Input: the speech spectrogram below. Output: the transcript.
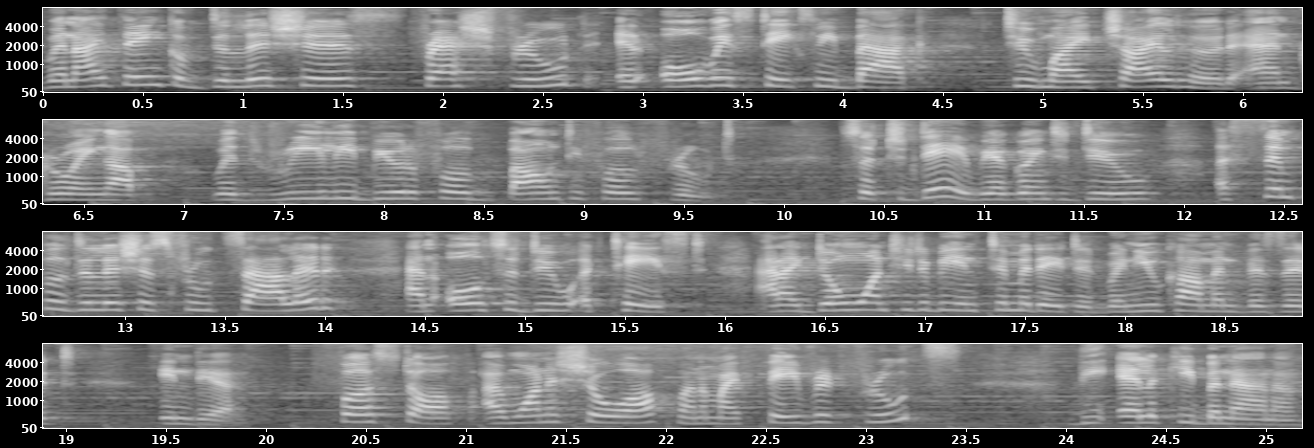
When I think of delicious, fresh fruit, it always takes me back to my childhood and growing up with really beautiful, bountiful fruit. So today we are going to do a simple, delicious fruit salad and also do a taste. And I don't want you to be intimidated when you come and visit India. First off, I want to show off one of my favorite fruits, the Elaki banana.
